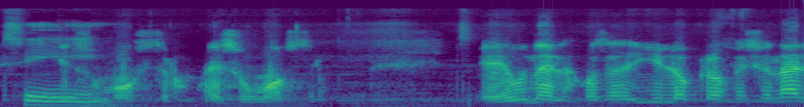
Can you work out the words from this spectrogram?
es un monstruo, es un monstruo. Eh, una de las cosas, y lo profesional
